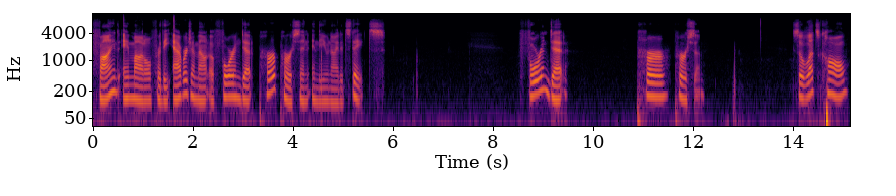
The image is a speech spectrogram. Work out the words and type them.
Find a model for the average amount of foreign debt per person in the United States. Foreign debt per person. So let's call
